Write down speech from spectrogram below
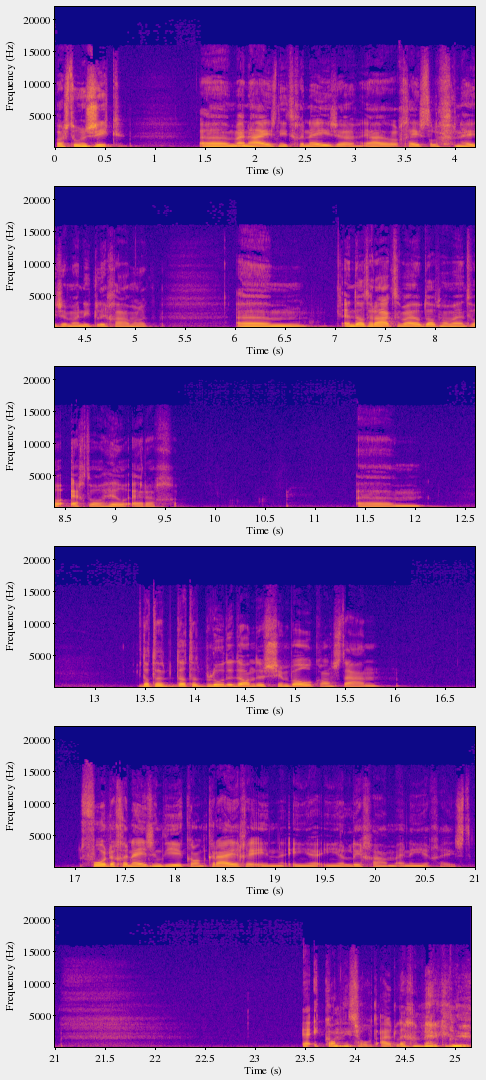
was toen ziek. Um, en hij is niet genezen, ja, geestelijk genezen, maar niet lichamelijk. Um, en dat raakte mij op dat moment wel echt wel heel erg. Um, dat, het, dat het bloeden dan dus symbool kan staan voor de genezing die je kan krijgen in, in, je, in je lichaam en in je geest. Ja, ik kan het niet zo goed uitleggen, merk ik nu.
